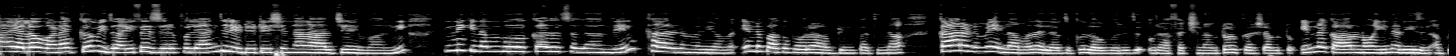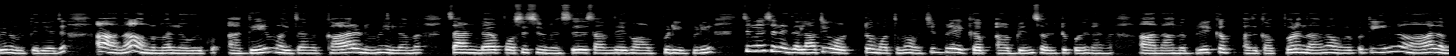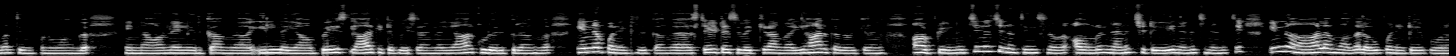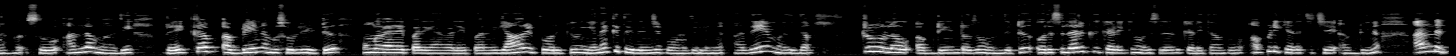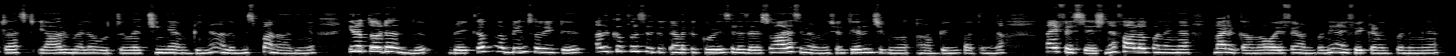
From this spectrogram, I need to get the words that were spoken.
Hi hello வணக்கம். இது ஐஃபை zero புள்ளி அஞ்சு ரேடியோ ஸ்டேஷன் நான் ஆர்ஜே மாலினி இன்றைக்கி நம்ம காதல் சொல்ல வந்தேன் காரணம் அறியாமல் என்ன பார்க்க போகிறோம் அப்படின்னு பார்த்தீங்கன்னா காரணமே இல்லாமல் தான் எல்லாத்துக்கும் லவ் வருது. ஒரு அஃபெக்ஷன் ஆகட்டும் ஒரு க்ரஷ் ஆகட்டும். என்ன காரணம் என்ன ரீசன் அப்படின்னு நம்மளுக்கு தெரியாது. ஆனால் அவங்க மேலே லவ் இருக்கும். அதே மாதிரி தாங்க காரணமே இல்லாமல் சண்டை பொசிசிவ்னஸ்ஸு சந்தேகம் அப்படி இப்படி சின்ன சின்ன இது எல்லாத்தையும் ஒட்ட மொத்தமாக வச்சு பிரேக்கப் அப்படின்னு சொல்லிட்டு போயிடுறாங்க. ஆனால் அந்த பிரேக்கப் அதுக்கப்புறம் தாங்க அவங்கள பற்றி இன்னும் ஆழமாக திங்க் பண்ணுவாங்க. என்ன ஆன்லைனில் இருக்காங்களா? இல்லையா? பேஸ் யார்கிட்ட பேசுகிறாங்க யார் கூட இருக்கிறாங்க? என்ன பண்ணிட்டு இருக்காங்க? ஸ்டேட்டஸ் வைக்கிறாங்க யாருக்காக வைக்கிறாங்க? அப்படின்னு சின்ன சின்ன திங்ஸில் அவங்க நினச்சிட்டே நினச்சி நினச்சி இன்னும் ஆழமாக தான் லவ் பண்ணிகிட்டே போகிறாங்க ஸோ அந்த மாதிரி பிரேக்கப் அப்படின்னு நம்ம சொல்லிட்டு உங்கள் வேலையை பாரு என் வேலையை பாருங்க யார் இப்போ வரைக்கும் எனக்கு தெரிஞ்சு போனது இல்லைங்க. அதே மாதிரி தான். ட்ரூ லவ் அப்படின்றதும் வந்துட்டு ஒரு சிலருக்கு கிடைக்கும் ஒரு சிலருக்கு கிடைக்காம போகும். அப்படி கிடச்சிச்சு அப்படின்னா அந்த ட்ரஸ்ட் யார் மேலே ஒருத்தர் வச்சிங்க அப்படின்னா அதை மிஸ் பண்ணாதீங்க. இதை தொடர்ந்து பிரேக்கப் அப்படின்னு சொல்லிட்டு அதுக்கப்புறம் சில நடக்கக்கூடிய சில சில சுவாரஸ்யமான விஷயம் தெரிஞ்சுக்கணும் அப்படின்னு பார்த்தீங்கன்னா ஐஃபை ஸ்டேஷனை ஃபாலோ பண்ணுங்கள் மறக்காமல் ஒய்ஃபை ஆன் பண்ணி ஐஃபை கனெக்ட் பண்ணுங்கள்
